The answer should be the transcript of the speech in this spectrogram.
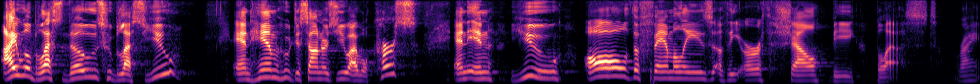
I will bless those who bless you, and him who dishonors you I will curse, and in you all the families of the earth shall be blessed. Right?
